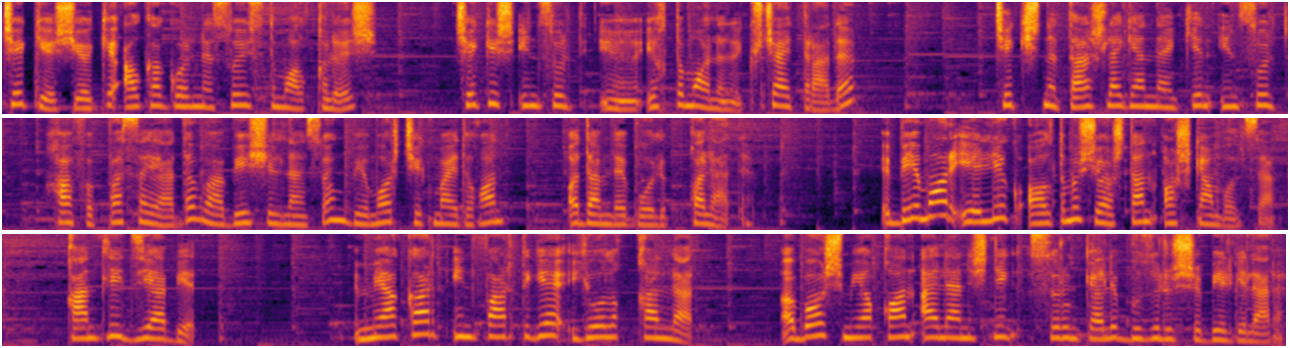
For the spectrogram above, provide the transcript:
chekish yoki alkogolni suiiste'mol qilish chekish insult e, ehtimolini kuchaytiradi. Chekishni tashlagandan keyin insult xavfi pasayadi va besh yildan so'ng bemor chekmaydigan odamday bo'lib qoladi. Bemor ellik oltmish yoshdan oshgan bo'lsa qandli diabet miokard infarktiga yo'liqqanlar bosh miya qon aylanishining surunkali buzilishi belgilari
